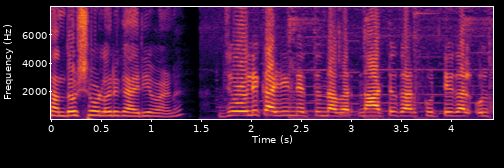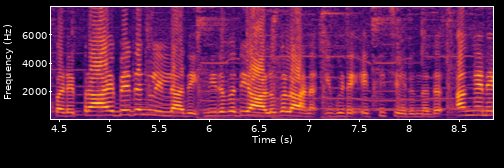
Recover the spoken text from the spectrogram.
സന്തോഷമുള്ളൊരു കാര്യമാണ്. ജോലി കഴിഞ്ഞെത്തുന്നവർ നാട്ടുകാർ കുട്ടികൾ ഉൾപ്പെടെ പ്രായഭേദങ്ങളില്ലാതെ നിരവധി ആളുകളാണ് ഇവിടെ എത്തിച്ചേരുന്നത്. അങ്ങനെ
